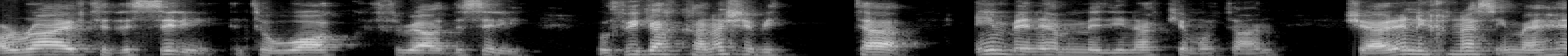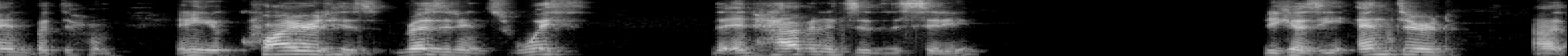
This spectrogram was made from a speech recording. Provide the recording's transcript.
arrive to the city and to walk throughout the city And he acquired his residence with the inhabitants of the city because he entered uh,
